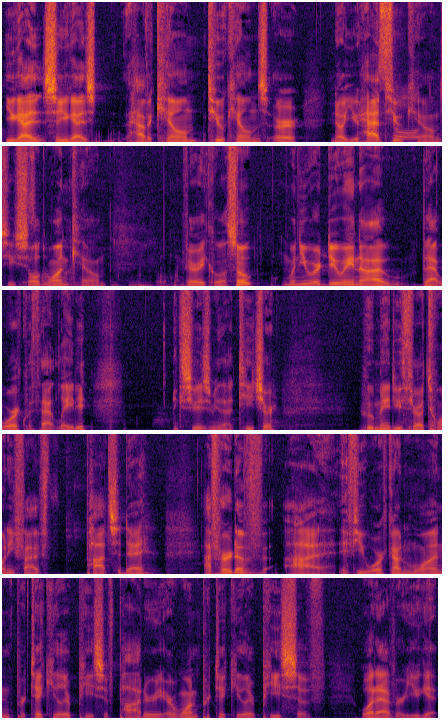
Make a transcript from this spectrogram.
you guys. So you guys have a kiln, two kilns, or no? You had two sold- kilns. You we sold sold one kiln. Very cool. So when you were doing uh, that work with that lady, excuse me, that teacher, who made you throw twenty five pots a day. I've heard of uh, if you work on one particular piece of pottery or one particular piece of whatever, you get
